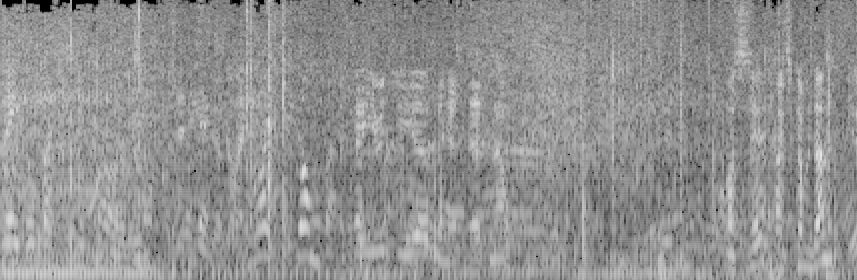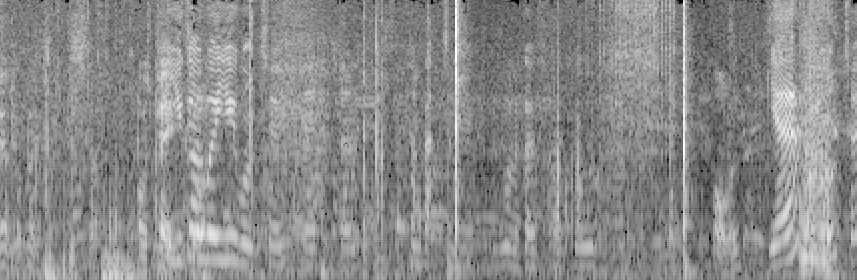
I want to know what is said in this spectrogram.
They go back to the car. Mike's gone back. Hey, you're into the uh, minute, Ed, now. Nice to see you. Thanks for coming down. Yeah, lovely. Good stuff. I was Yeah, you go where you want to, Ed. Don't come back to me. if You want to go forward. Forward. Yeah, you want to.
